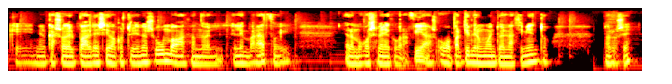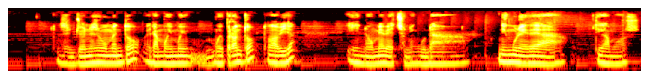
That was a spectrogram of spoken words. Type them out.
que en el caso del padre se va construyendo según va avanzando el, el embarazo y, y a lo mejor se ven ecografías o a partir del momento del nacimiento, no lo sé. Entonces yo en ese momento era muy muy muy pronto todavía y no me había hecho ninguna ninguna idea, digamos,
